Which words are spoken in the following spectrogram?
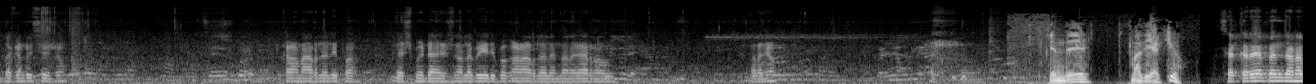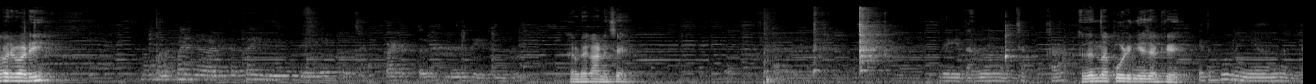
ഇതൊക്കെ ഉണ്ട് വിശേഷം. കാണാറില്ലല്ലോ ഇപ്പൊ. ലക്ഷ്മി ഡാനിഷ് നല്ല പേര് ഇപ്പൊ കാണാറില്ലല്ലോ. എന്താണ് കാരണം? പറഞ്ഞോ. എന്തേ? മതിയാക്കിയോ? ചക്കര അപ്പൊ എന്താണ് പരിപാടി? എവിടെ കാണിച്ചേ? ഇതെന്നാ പുഴുങ്ങിയ ചക്കേ? ഇത് പുഴുങ്ങിയതൊന്നുമല്ല.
